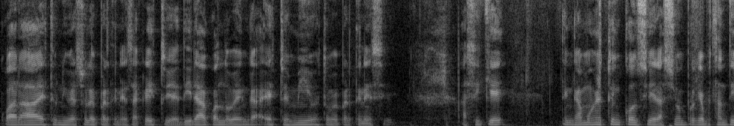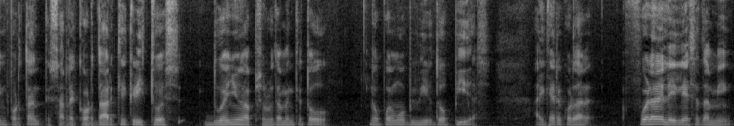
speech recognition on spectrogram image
cuadrada de este universo le pertenece a Cristo. Y Él dirá cuando venga, esto es mío, esto me pertenece. Así que tengamos esto en consideración porque es bastante importante. O sea, recordar que Cristo es dueño de absolutamente todo. No podemos vivir dos vidas. Hay que recordar fuera de la iglesia también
